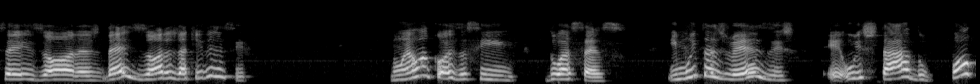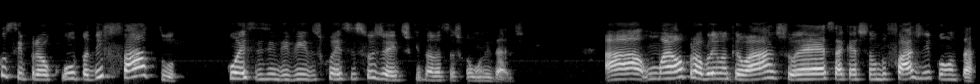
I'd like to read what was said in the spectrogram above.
6 horas, 10 horas daqui de Recife. Não é uma coisa assim do acesso. E muitas vezes é, o Estado pouco se preocupa, de fato, com esses indivíduos, com esses sujeitos que estão nessas comunidades. Ah, o maior problema que eu acho é essa questão do faz de conta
